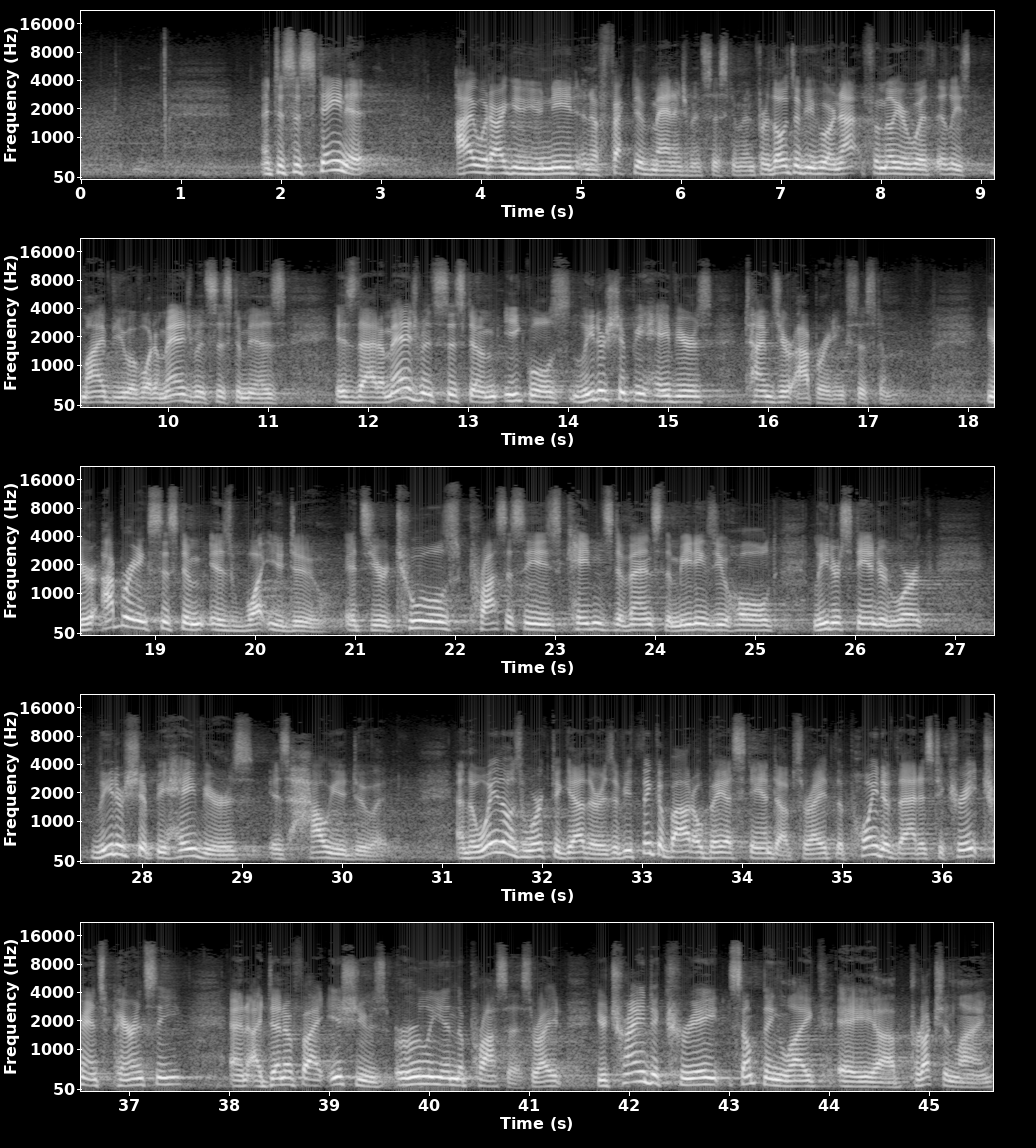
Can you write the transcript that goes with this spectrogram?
And to sustain it, I would argue you need an effective management system. And for those of you who are not familiar with at least my view of what a management system is, is that a management system equals leadership behaviors times your operating system. Your operating system is what you do. It's your tools, processes, cadenced events, the meetings you hold, leader standard work. Leadership behaviors is how you do it. And the way those work together is if you think about Obeya stand ups, right? The point of that is to create transparency and identify issues early in the process, right? You're trying to create something like a uh, production line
